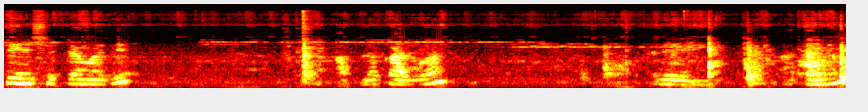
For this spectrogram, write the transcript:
तीन शिट्ट्यामध्ये आपलं कालवण रेडी. आता मी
